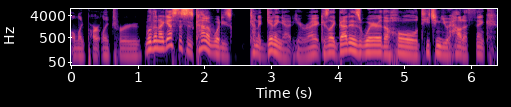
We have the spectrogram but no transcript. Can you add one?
only partly true. Well, then I guess this is kind of what he's kind of getting at here, right? Because like that is where the whole teaching you how to think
